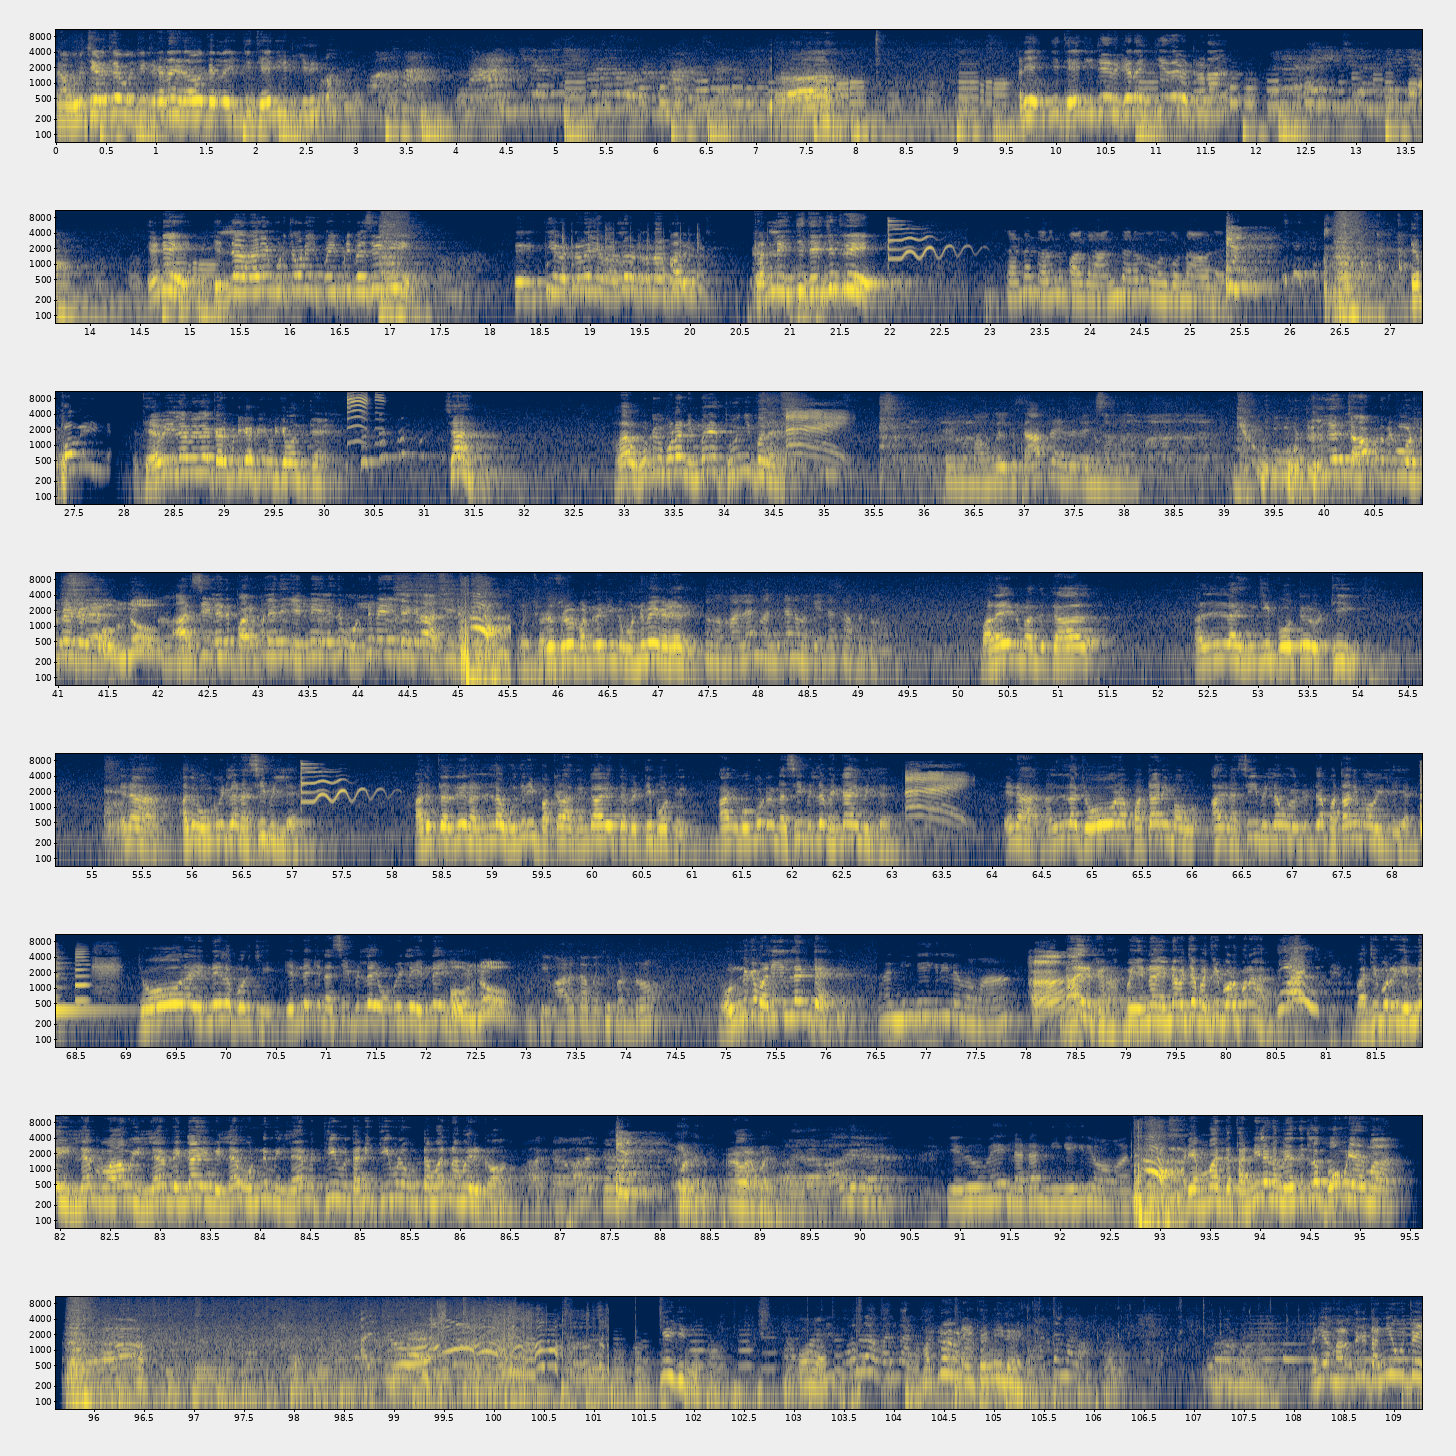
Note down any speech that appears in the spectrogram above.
நான் உரிச்ச இடத்துல உரிச்சிட்டு இருக்கேன்னா என்னவோ தெரியல இஞ்சி தேஞ்சிக்கிட்டு இருக்குது. அடியே இஞ்சி தேஞ்சிக்கிட்டே இருக்கேன் இஞ்சி தான் வெட்டுறேனா? ஏண்டி எல்லா வேலையும் முடிச்ச உடனே இப்ப இப்படி பேசுறீங்க? இஞ்சியை வெட்டுறனா என் வரல வெட்டுறனா பாரு. கண்ணில் இஞ்சி தெரிஞ்சிட்டு கண்ணை திறந்து பார்க்கலாம். அந்த அளவுக்கு உங்களுக்கு ஒன்றும் ஆகலை. எப்பவே இல்லை தேவையில்லாம கருப்பட்டி காப்பி குடிக்க வந்துட்டேன். சார் அதான் வீட்டுக்கு போனா நிம்மதியா தூங்கி போனேன் சரி மாமா உங்களுக்கு சாப்பிட எது வேணும் மாமா வீட்டுலயே சாப்பிடறதுக்கு ஒண்ணுமே கிடையாது. அரிசியில இருந்து பருப்புல இருந்து எண்ணெயில இருந்து ஒண்ணுமே இல்லைங்கிற அரிசி சுட சுட பண்றதுக்கு இங்க ஒண்ணுமே கிடையாது. மலன் வந்துட்டா நமக்கு என்ன சாப்பிட தோணும்? மழைன்னு வந்துட்டால் நல்லா இஞ்சி போட்டு ஒரு டீ. ஏன்னா அது உங்க வீட்டில் நசீப் இல்லை. அடுத்தது நல்லா உதிரி பக்கலா வெங்காயத்தை வெட்டி போட்டு. அங்கே உங்க வீட்டு நசீப் இல்லை வெங்காயம் இல்லை. ஏன்னா நல்லா ஜோரா பட்டாணி மாவு. அது நசீப் இல்லை உங்களுக்கு வீட்டில் பட்டாணி மாவு இல்லையே. ஜோரா எண்ணெயில பொரிச்சு. எண்ணெய்க்கு நசீப் இல்லை உங்க வீட்டில் எண்ணெய் இல்லை. ஓகே வாழைக்காய் பச்சி பண்றோம். ஒண்ணுக்கு வழி இல்லைன்ட்டேன். நீங்க கேக்குறீல மாமா. நான் இருக்கேனா? இப்போ என்ன என்ன வச்சா பஜ்ஜி போட போறேன் பஜ்ஜி போடுறதுக்கு எண்ணெய் இல்லை மாவு இல்லை வெங்காயம் இல்லை ஒண்ணும் இல்லை. தீவு தனி தீவுல விட்ட மாதிரி நம்ம இருக்கோம். எதுவுமே இல்லாட்டா நீங்க கேக்குறீங்க மாமா. அடி அம்மா இந்த தண்ணியில நம்ம எழுந்துட்டுலாம் போக முடியாதும்மா. கேக்குது போங்க. பத்ராவடி தண்ணியில. அடியா மரத்துக்கு தண்ணி ஊத்து.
